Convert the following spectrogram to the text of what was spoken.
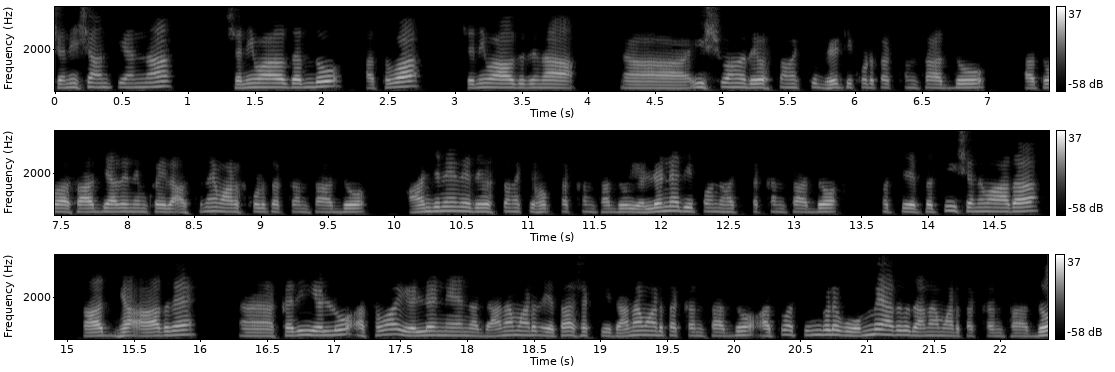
ಶನಿ ಶಾಂತಿಯನ್ನ ಶನಿವಾರದಂದು ಅಥವಾ ಶನಿವಾರದ ದಿನ ಈಶ್ವರನ ದೇವಸ್ಥಾನಕ್ಕೆ ಭೇಟಿ ಕೊಡ್ತಕ್ಕಂತಹದ್ದು ಅಥವಾ ಸಾಧ್ಯ ಆದರೆ ನಿಮ್ಮ ಕೈಲಿ ಅರ್ಚನೆ ಮಾಡಿಸ್ಕೊಳ್ತಕ್ಕಂಥದ್ದು ಆಂಜನೇಯನ ದೇವಸ್ಥಾನಕ್ಕೆ ಹೋಗ್ತಕ್ಕಂಥದ್ದು ಎಳ್ಳೆಣ್ಣೆ ದೀಪವನ್ನು ಹಚ್ಚತಕ್ಕಂಥದ್ದು ಮತ್ತೆ ಪ್ರತಿ ಶನಿವಾರ ಸಾಧ್ಯ ಆದರೆ ಕರಿ ಎಳ್ಳು ಅಥವಾ ಎಳ್ಳೆಣ್ಣೆಯನ್ನು ದಾನ ಮಾಡ ಯಥಾಶಕ್ತಿ ದಾನ ಮಾಡ್ತಕ್ಕಂಥದ್ದು ಅಥವಾ ತಿಂಗಳಿಗೆ ಒಮ್ಮೆ ಆದರೂ ದಾನ ಮಾಡ್ತಕ್ಕಂಥದ್ದು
